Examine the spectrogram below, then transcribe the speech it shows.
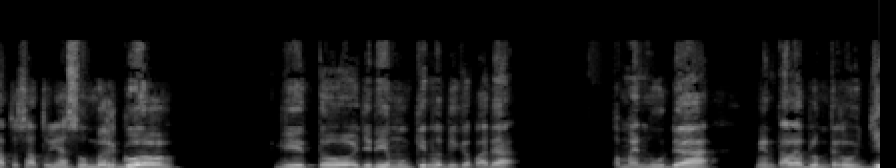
satu-satunya sumber gol gitu. Jadi mungkin lebih kepada pemain muda mentalnya belum teruji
